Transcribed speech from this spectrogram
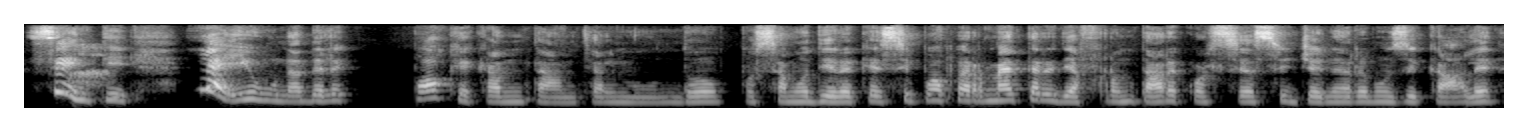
Senti, lei una delle poche cantanti al mondo, possiamo dire che si può permettere di affrontare qualsiasi genere musicale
